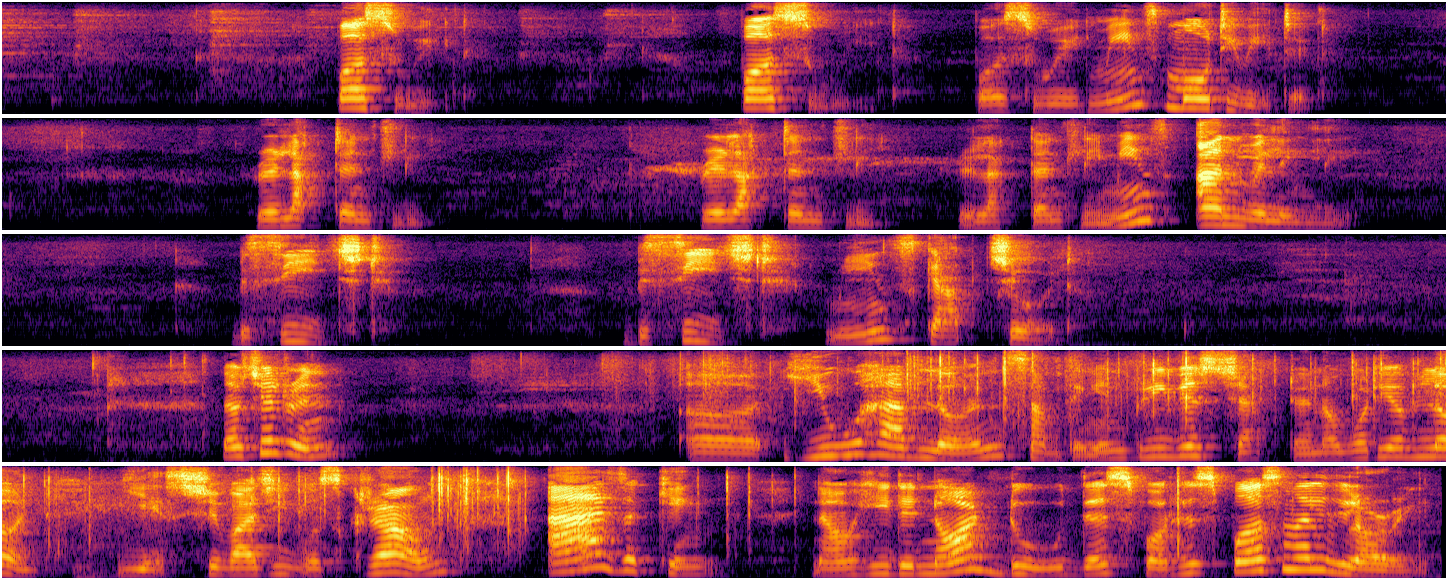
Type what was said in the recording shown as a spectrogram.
Persuade. Persuade. Persuade means motivated. Reluctantly. Reluctantly. Reluctantly means unwillingly. Besieged. Besieged means captured. Now children, uh, you have learned something in previous chapter. Now what you have learned? Yes, Shivaji was crowned as a king. Now he did not do this for his personal glory.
